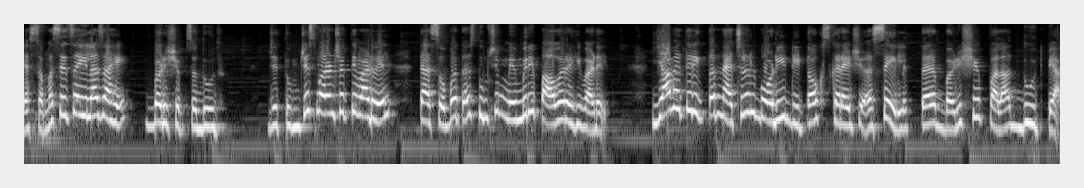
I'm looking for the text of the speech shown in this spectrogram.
या समस्येचा इलाज आहे बडीशेपचं दूध. जे तुमची स्मरणशक्ती वाढवेल त्यासोबतच तुमची मेमरी पॉवरही वाढेल. या व्यतिरिक्त नॅचरल बॉडी डिटॉक्स करायची असेल तर बडीशेपवाला दूध प्या.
